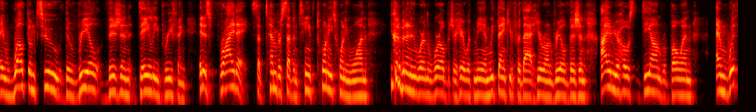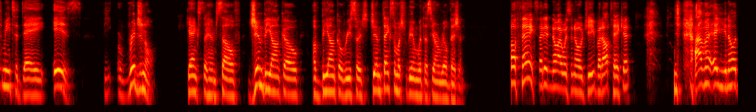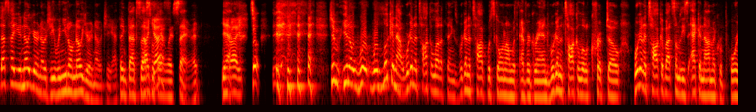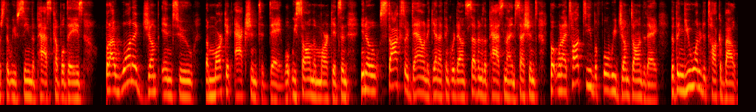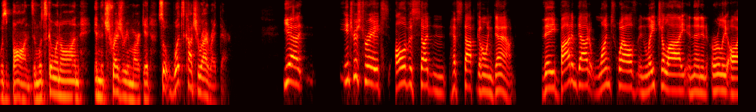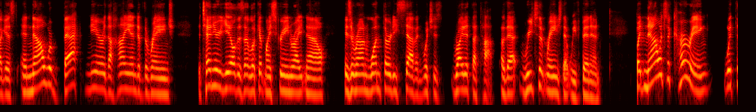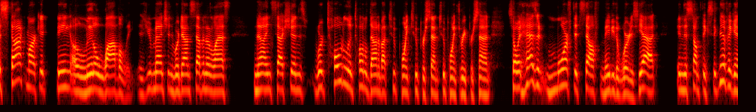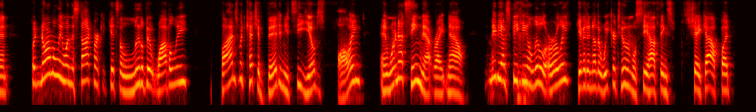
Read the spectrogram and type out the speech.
Hey, welcome to the Real Vision Daily Briefing. It is Friday, September 17th, 2021. You could have been anywhere in the world, but you're here with me, and we thank you for that here on Real Vision. I am your host, Dion Rabouin, and with me today is the original gangster himself, Jim Bianco of Bianco Research. Jim, thanks so much for being with us here on Real Vision. Oh, thanks. I didn't know I was an OG, but I'll take it. I'm a, hey, you know what? That's how you know you're an OG when you don't know you're an OG. I think that's that's I what guess. they always say, right? Yeah. Right. So, Jim, you know, we're we're looking at. We're going to talk a lot of things. We're going to talk what's going on with Evergrande. We're going to talk a little crypto. We're going to talk about some of these economic reports that we've seen the past couple days. But I want to jump into the market action today, what we saw in the markets. And, you know, stocks are down again. I think we're down seven of the past nine sessions. But when I talked to you before we jumped on today, the thing you wanted to talk about was bonds and what's going on in the treasury market. So, what's caught your eye right there? Yeah, interest rates all of a sudden have stopped going down. They bottomed out at 112 in late July and then in early August. And now we're back near the high end of the range. The 10 year yield, as I look at my screen right now, is around 137, which is right at the top of that recent range that we've been in. But now it's occurring with the stock market being a little wobbly. As you mentioned, we're down seven of the last nine sections. We're total and total down about 2.2%, 2.3%. So it hasn't morphed itself, maybe the word is yet, into something significant. But normally, when the stock market gets a little bit wobbly, bonds would catch a bid and you'd see yields falling. And we're not seeing that right now. Maybe I'm speaking mm-hmm. a little early. Give it another week or two and we'll see how things shake out. But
